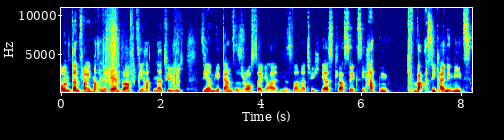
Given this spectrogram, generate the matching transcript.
und dann fange ich mal an mit deren Draft. Sie hatten natürlich, sie haben ihr ganzes Roster gehalten. Das war natürlich erstklassig. Sie hatten quasi keine Needs.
